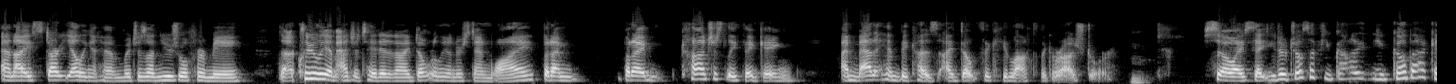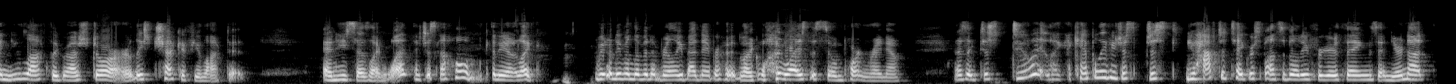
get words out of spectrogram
and I start yelling at him, which is unusual for me. Uh, clearly I'm agitated and I don't really understand why, but I'm but I'm consciously thinking I'm mad at him because I don't think he locked the garage door. Hmm. So I said, you know, Joseph, you gotta, you go back and you lock the garage door, or at least check if you locked it. And he says, like, what? I just got home. And, you know, like, we don't even live in a really bad neighborhood. Like, why, why is this so important right now? And I was like, just do it. Like, I can't believe you just, just, you have to take responsibility for your things and you're not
